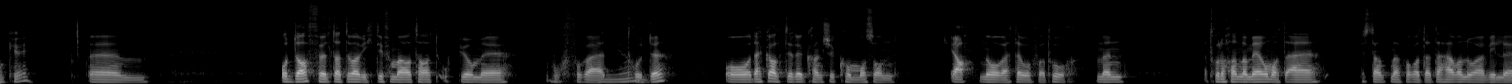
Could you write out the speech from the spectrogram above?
ok. Um, og da følte jeg at det var viktig for meg å ta et oppgjør med hvorfor jeg Ja. trodde. Og det er ikke alltid det kanskje kommer sånn Ja, nå vet jeg hvorfor jeg tror. Men jeg tror det handler mer om at jeg bestemte meg for at dette her var noe jeg ville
